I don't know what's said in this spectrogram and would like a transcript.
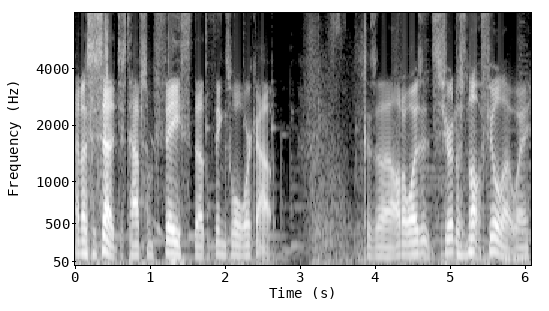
And as I said, just have some faith that things will work out. Because uh, otherwise, it sure does not feel that way.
